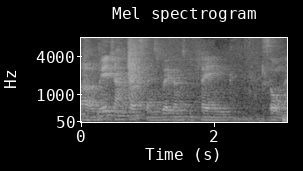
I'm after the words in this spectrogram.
Uh, we're Jamfest and we're going to be playing Soul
